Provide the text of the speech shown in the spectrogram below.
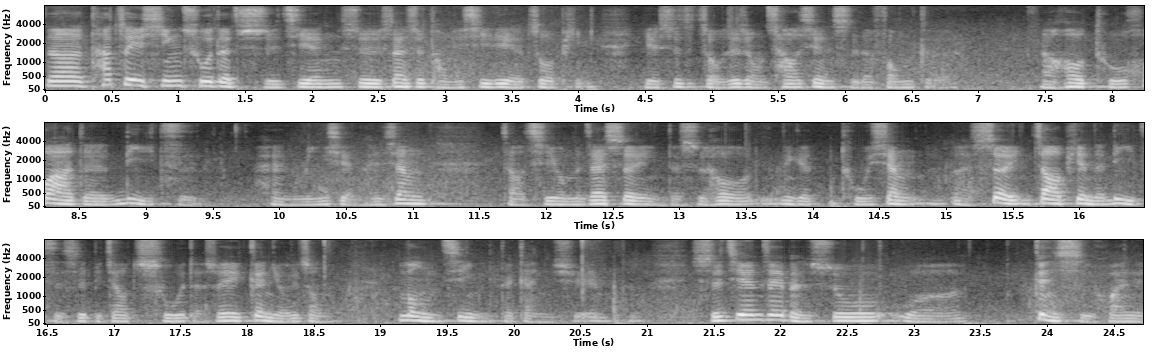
那他最新出的时间是算是同一系列的作品，也是走这种超现实的风格，然后图画的例子很明显，很像早期我们在摄影的时候那个图像，呃，摄影照片的例子是比较粗的，所以更有一种梦境的感觉。时间这本书我更喜欢诶，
